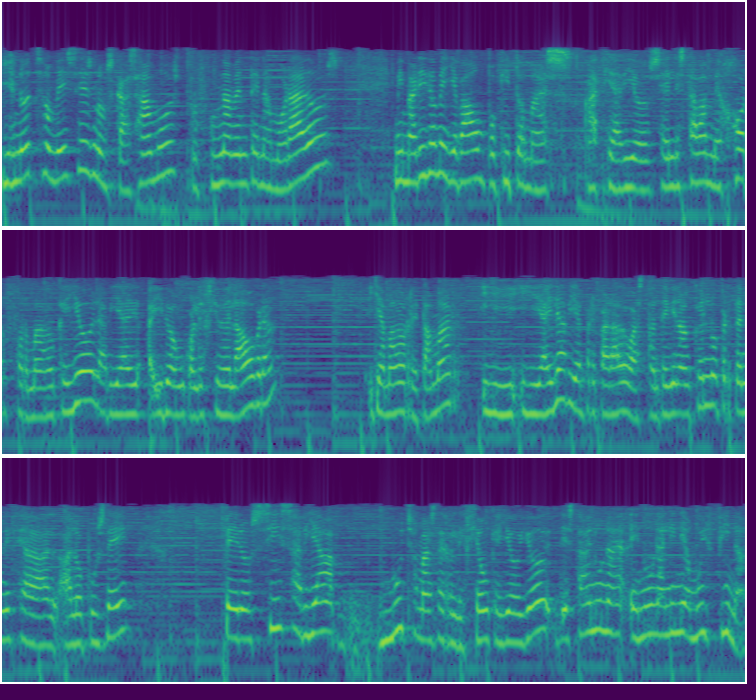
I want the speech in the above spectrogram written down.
y en ocho meses nos casamos profundamente enamorados. Mi marido me llevaba un poquito más hacia Dios. Él estaba mejor formado que yo, él había ido a un colegio de la obra llamado Retamar y, ahí le habían preparado bastante bien, aunque él no pertenece al, Opus Dei, pero sí sabía mucho más de religión que yo. Yo estaba en una, en una línea muy fina.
